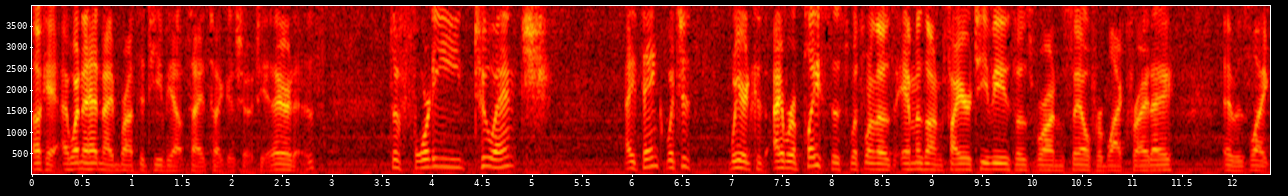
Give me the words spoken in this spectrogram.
Okay, I went ahead and I brought the TV outside so I could show it to you. There it is. It's a 42 inch, I think, which is weird because I replaced this with one of those Amazon Fire TVs. Those were on sale for Black Friday. It was like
